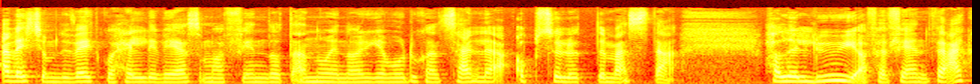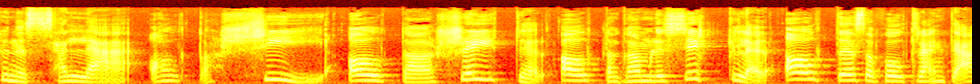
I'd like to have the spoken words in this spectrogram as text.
Jeg vet ikke om du vet hvor heldige vi er som har finn.no i Norge, hvor du kan selge absolutt det meste. Halleluja for Finn. For jeg kunne selge alt av ski, alt av skøyter, alt av gamle sykler, alt det som folk trengte.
